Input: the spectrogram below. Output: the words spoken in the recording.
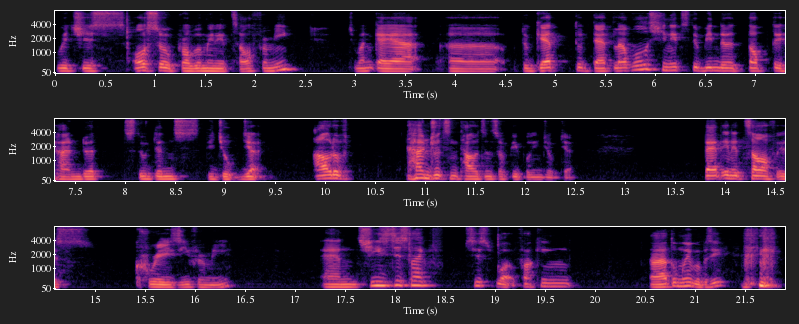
which is also problem in itself for me. Cuman kayak uh, to get to that level, she needs to be in the top 300 students di Jogja out of hundreds and thousands of people in Jogja. That in itself is crazy for me. And she's just like, she's what, fucking, ah, tuh umurnya berapa sih?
